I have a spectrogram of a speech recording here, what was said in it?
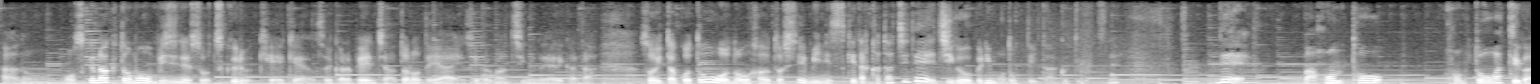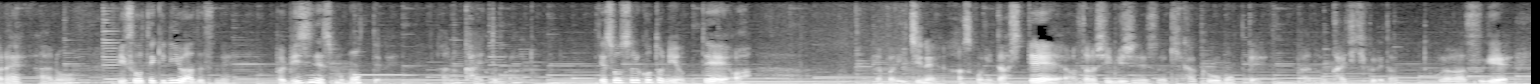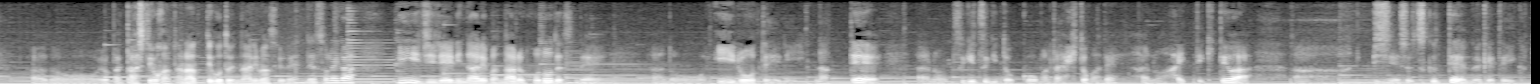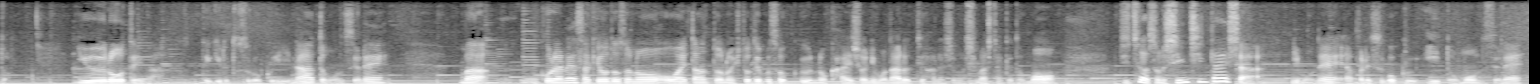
あのもう少なくともビジネスを作る経験それからベンチャーとの出会いそれからマッチングのやり方そういったことをノウハウとして身につけた形で事業部に戻っていただくっていうことですね。でまあ本当本当はっていうかねあの理想的にはですねやっぱりビジネスも持ってねあの帰ってもらうと。でそうすることによってあやっぱり1年あそこに出して新しいビジネスの企画を持ってあの帰ってきてくれたこれはすげえあのやっぱり出してよかったなってことになりますよね。でそれがいい事例になればなるほどですねあのいいローテになってあの次々とこうまた人がねあの入ってきてはあビジネス作って抜けていくというローテができるとすごくいいなと思うんですよね。まあこれはね先ほどその OI 担当の人手不足の解消にもなるっていう話もしましたけども実はその新陳代謝にもねやっぱりすごくいいと思うんですよね。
